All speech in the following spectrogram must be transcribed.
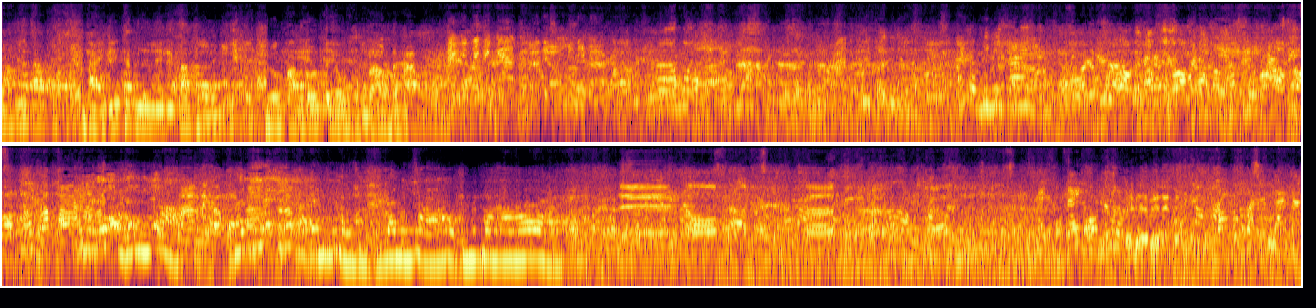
ย้ำนะครับถ่ายด้วยกันเลยนะครับผมเพื่อความรวดเร็วของเรานะครับตรงนี้ไม่ใช่นะอันนี้ค่ะด้านนี้ค่ะด้านนี้ค่ะด้านนี้ของด้านนี้ค่ะ ขอบคุณค่ะ หนึ่งสองสามครับครับ ได้รูปหนึ่งได้รูปบัตรได้นะ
